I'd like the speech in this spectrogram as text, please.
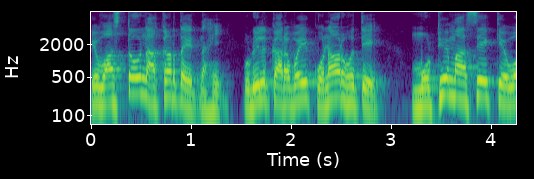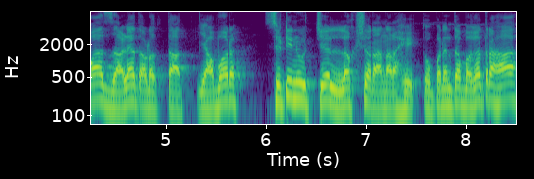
हे वास्तव नाकारता येत नाही. पुढील कारवाई कोणावर होते? मोठे मासे केव्हा जाळ्यात अडकतात? यावर सिटी न्यूजचे लक्ष राहणार आहे. तोपर्यंत बघत रहा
